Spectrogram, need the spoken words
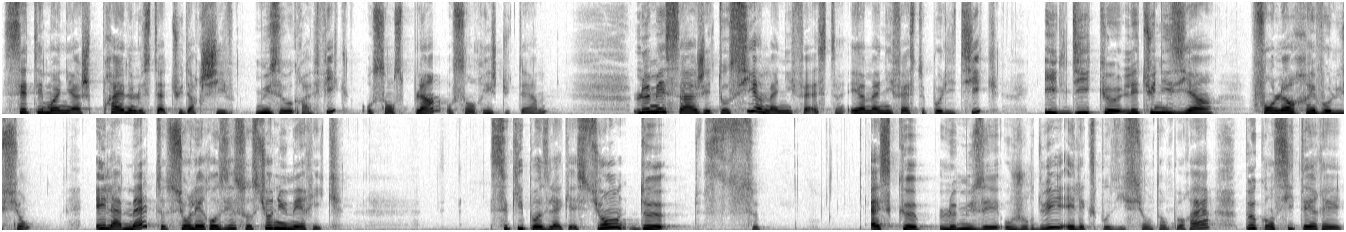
Ces témoignages prennent le statut d'archives muséographiques au sens plein, au sens riche du terme. Le message est aussi un manifeste et un manifeste politique. Il dit que les Tunisiens font leur révolution et la mettent sur les rosés sociaux numériques ce qui pose la question de est-ce que le musée aujourd'hui et l'exposition temporaire peut considérer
